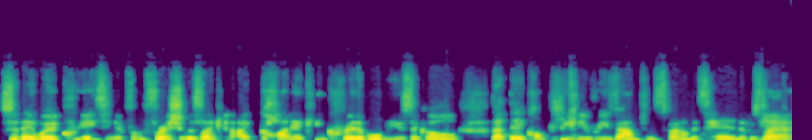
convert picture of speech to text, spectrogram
So they were creating it from fresh. It was like an iconic, incredible musical that they completely revamped and spun on its head. And it was yeah. like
